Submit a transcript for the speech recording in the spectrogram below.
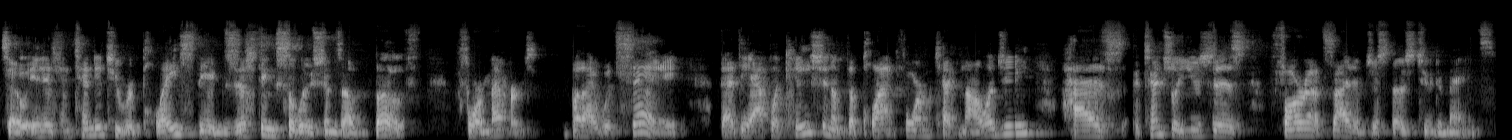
So it is intended to replace the existing solutions of both for members. But I would say that the application of the platform technology has potential uses far outside of just those two domains.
